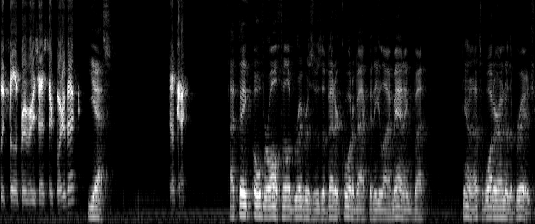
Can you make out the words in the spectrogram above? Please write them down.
with Philip Rivers as their quarterback? Yes, Okay. I think overall Philip Rivers was a better quarterback than Eli Manning, but you know that's water under the bridge.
